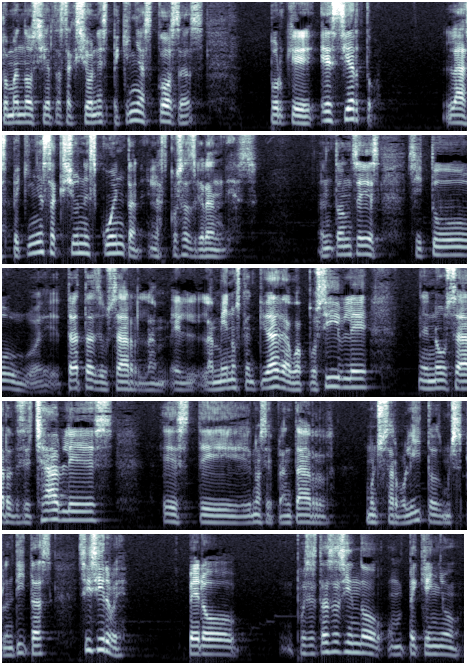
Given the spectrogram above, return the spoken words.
tomando ciertas acciones, pequeñas cosas, porque es cierto, las pequeñas acciones cuentan en las cosas grandes. Entonces, si tú eh, tratas de usar la, menos cantidad de agua posible, de no usar desechables, este, no sé, plantar muchos arbolitos, muchas plantitas, sí sirve, pero pues estás haciendo un pequeño,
